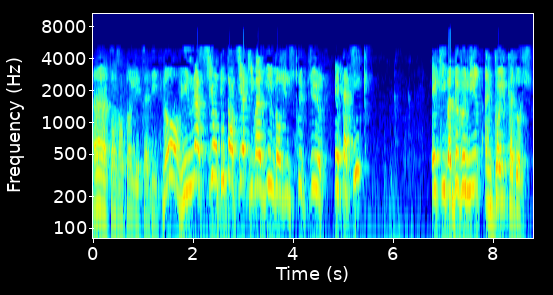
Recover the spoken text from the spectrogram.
Un, de temps en temps, il est sadique. Non, une nation tout entière qui va vivre dans une structure étatique et qui va devenir un Goy Kadosh.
